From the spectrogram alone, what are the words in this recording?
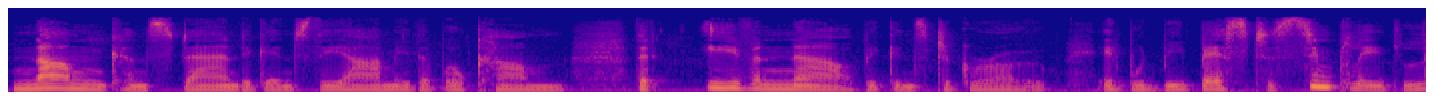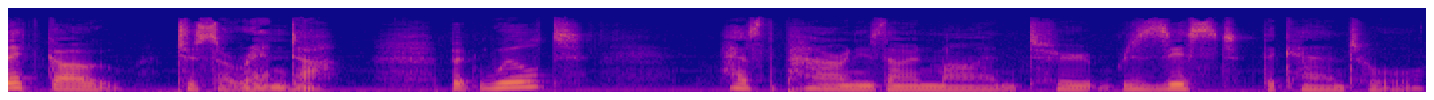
None can stand against the army that will come, that even now begins to grow. It would be best to simply let go, to surrender. But Wilt has the power in his own mind to resist the Cantor,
